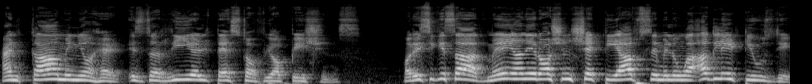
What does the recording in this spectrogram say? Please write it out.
and calm in your head is the real test of your patience. और इसी के साथ मैं यानी रोशन शेट्टी आपसे मिलूँगा अगले ट्यूसडे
